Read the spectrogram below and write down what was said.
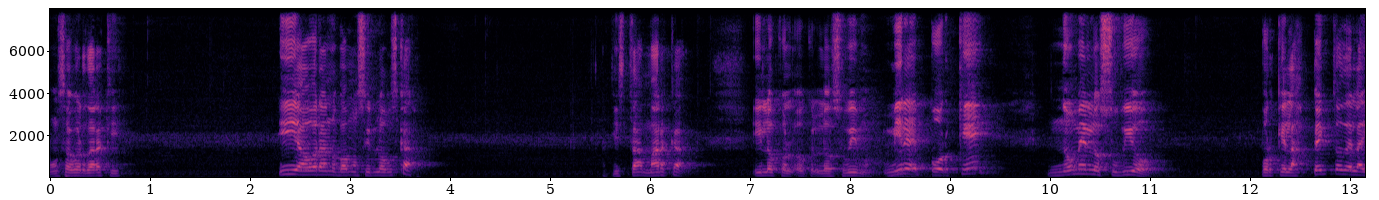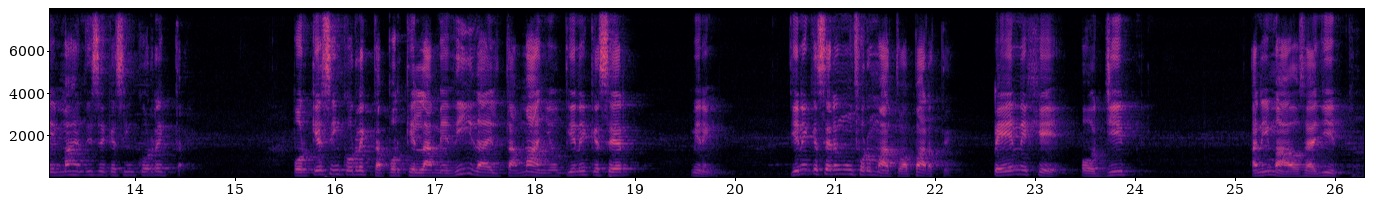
Vamos a guardar aquí. Y ahora nos vamos a irlo a buscar. Aquí está, marca. Y lo, lo, subimos. Mire, ¿por qué no me lo subió? Porque el aspecto de la imagen dice que es incorrecta. ¿Por qué es incorrecta? Porque la medida, el tamaño, tiene que ser, miren, tiene que ser en un formato aparte. PNG o JIP animado, o sea, JIP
